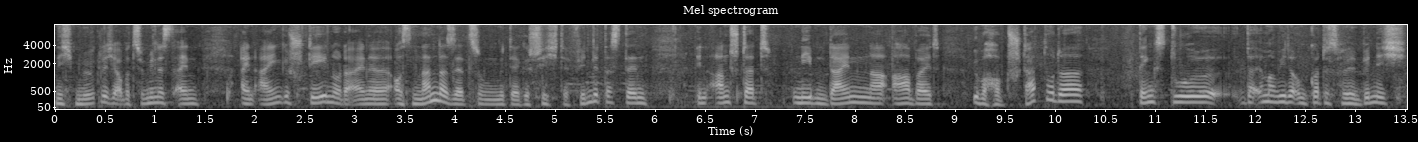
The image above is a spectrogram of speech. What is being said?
nicht möglich, aber zumindest ein, ein Eingestehen oder eine Auseinandersetzung mit der Geschichte. Findet das denn in Arnstadt neben deiner Arbeit überhaupt statt oder denkst du da immer wieder, um Gottes Willen, bin ich,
